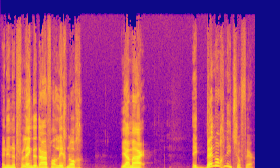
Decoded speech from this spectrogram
En in het verlengde daarvan ligt nog: ja, maar ik ben nog niet zo ver.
